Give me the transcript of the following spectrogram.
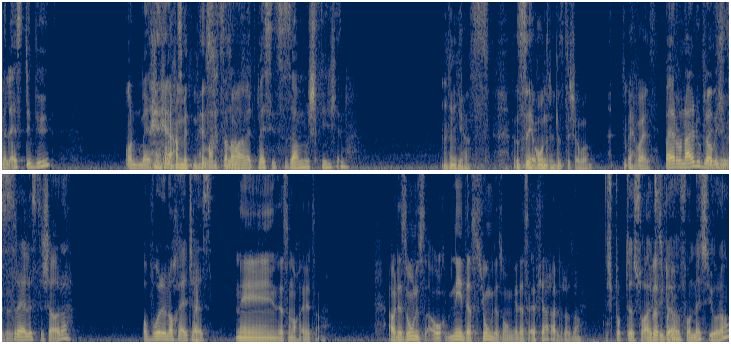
MLS-Debüt und, Me Ja, macht dann nochmal mit Messi zusammen ein Spielchen. ja, das ist sehr unrealistisch, aber wer weiß. Bei Ronaldo, glaube ich, ist es realistischer, oder? Obwohl er noch älter Ja. ist. Nee, der ist noch älter. Aber der Sohn ist auch. Nee, der ist jung, der Sohn, der ist elf Jahre alt oder so. Ich glaube, der ist so alt ist wie der von Messi, oder?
